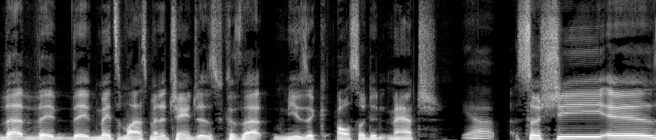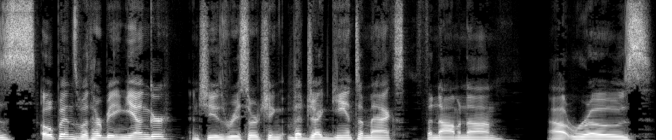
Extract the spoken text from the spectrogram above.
that they they made some last minute changes because that music also didn't match. yeah So she is opens with her being younger, and she is researching the Gigantamax phenomenon. Uh, Rose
